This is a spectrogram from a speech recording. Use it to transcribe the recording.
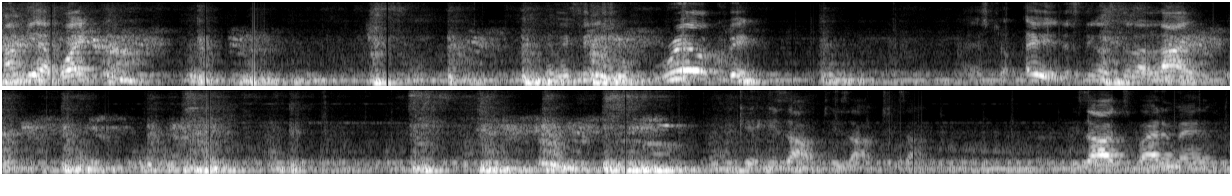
Come here, boy. Let me finish you real quick. Hey, this thing is still alive. Out. He's out. He's out. Spider-Man.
